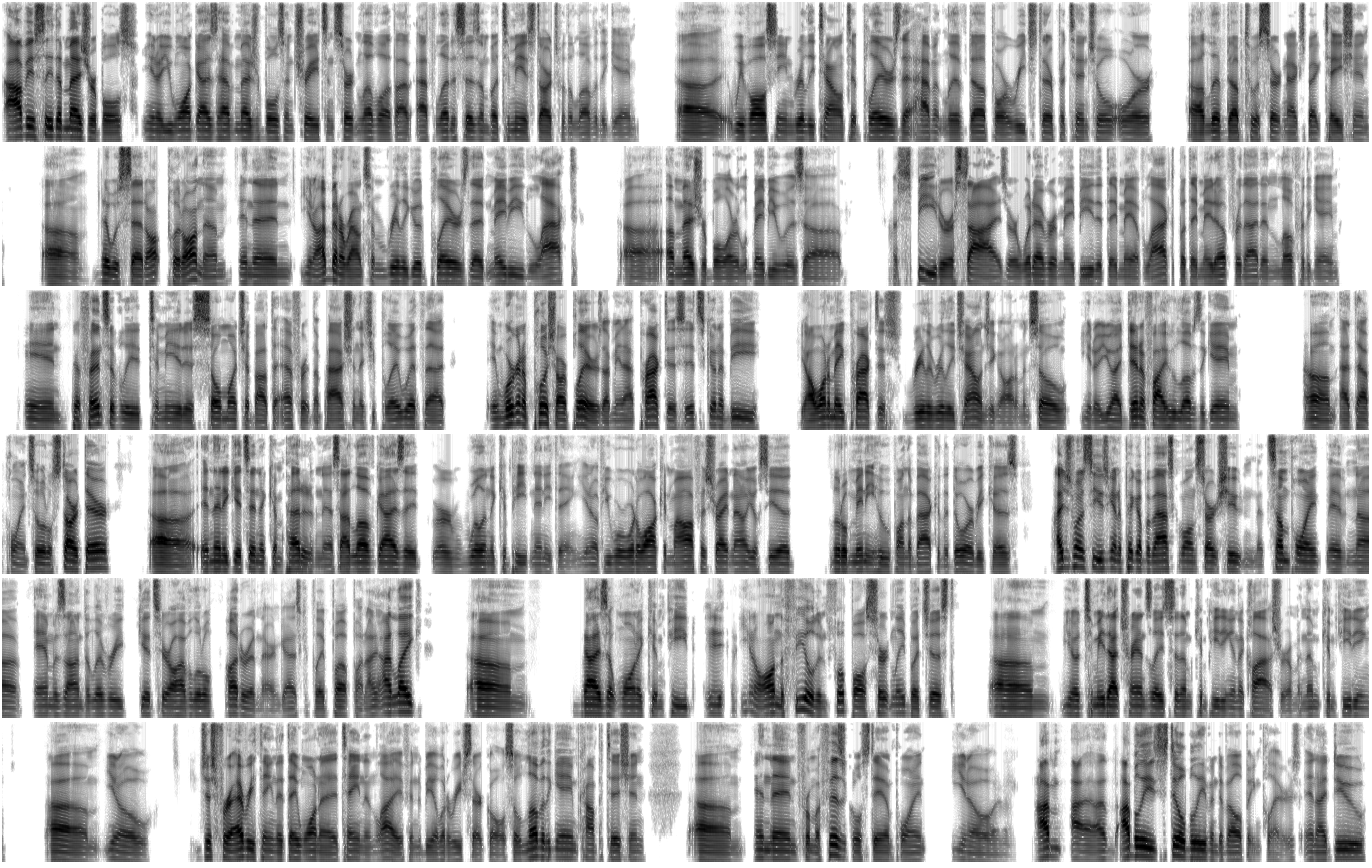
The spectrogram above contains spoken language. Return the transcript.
obviously the measurables. You know, you want guys to have measurables and traits and certain level of athleticism, but to me, it starts with the love of the game. Uh, we've all seen really talented players that haven't lived up or reached their potential or uh, lived up to a certain expectation um, that was set on, put on them. And then, you know, I've been around some really good players that maybe lacked uh, a measurable or maybe it was uh, a speed or a size or whatever it may be that they may have lacked, but they made up for that in love for the game. And defensively, to me, it is so much about the effort and the passion that you play with that. And we're going to push our players. I mean, at practice, it's going to be, you know, I want to make practice really, really challenging on them. And so, you know, you identify who loves the game um, at that point. So it'll start there. Uh, and then it gets into competitiveness. I love guys that are willing to compete in anything. You know, if you were to walk in my office right now, you'll see a little mini hoop on the back of the door because I just want to see who's going to pick up a basketball and start shooting. At some point, if uh, Amazon delivery gets here, I'll have a little putter in there, and guys can play putt putt. I, I like um, guys that want to compete, eh, you know, on the field in football certainly, but just um, you know, to me that translates to them competing in the classroom and them competing, um, you know, just for everything that they want to attain in life and to be able to reach their goals. So love of the game, competition, um, and then from a physical standpoint, you know, I'm I, I believe still believe in developing players, and I do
